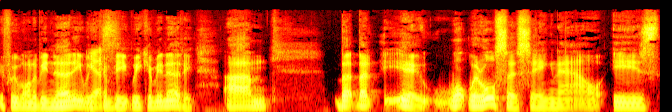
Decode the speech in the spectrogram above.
if we want to be nerdy, we yes. can be we can be nerdy. Um, but but you know what we're also seeing now is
